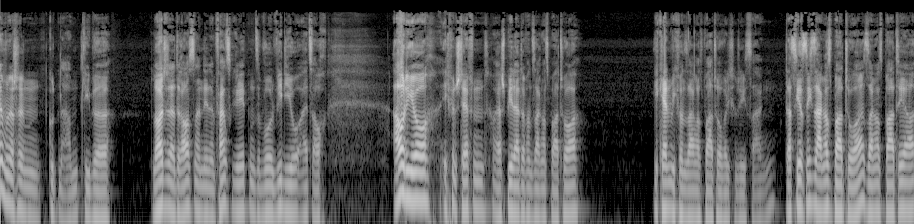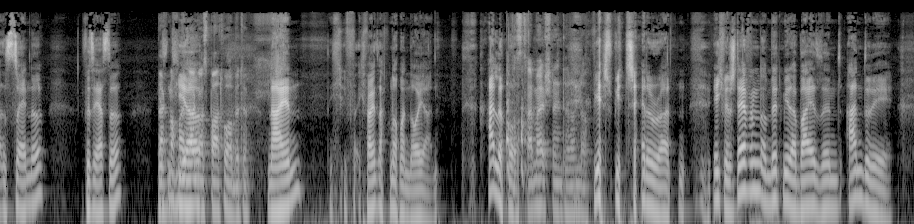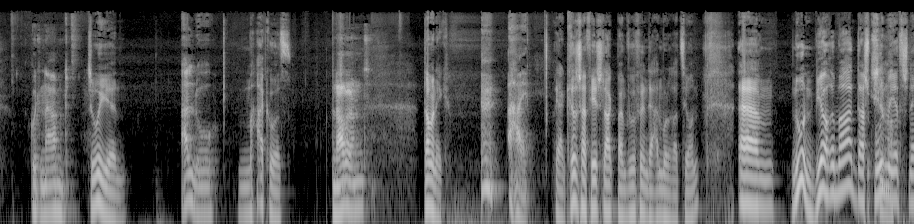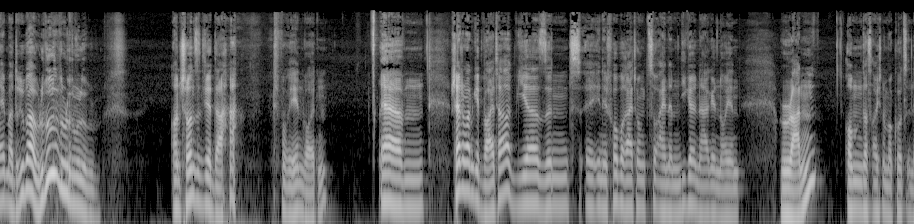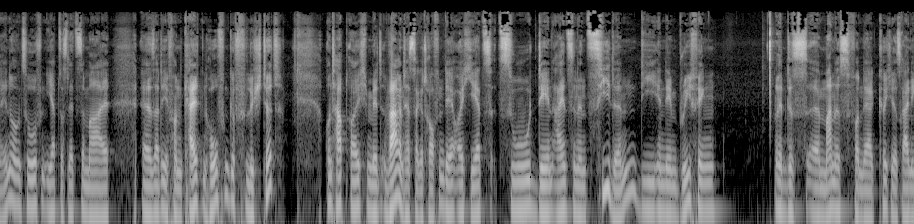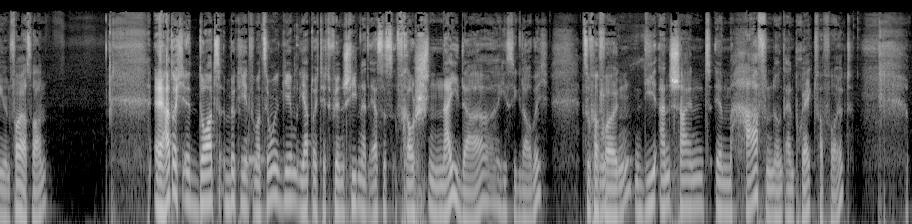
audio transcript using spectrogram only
Einen wunderschönen guten Abend, liebe Leute da draußen an den Empfangsgeräten, sowohl Video als auch Audio. Ich bin Steffen, euer Spielleiter von Sang aus Bartor. Ihr kennt mich von Sang aus Bartor, wollte ich natürlich sagen. Das hier ist nicht Sang aus Bartor. Sang aus Bartor ist zu Ende. Fürs Erste. Wir Sag nochmal Sang aus Bartor, bitte. Nein. Ich, ich fange jetzt einfach nochmal neu an. Hallo. Das dreimal schnell hintereinander. Wir spielen Shadowrun. Ich bin Steffen und mit mir dabei sind André. Guten Abend. Julian. Hallo. Markus. Guten Abend. Dominik. Hi. Ja, kritischer Fehlschlag beim Würfeln der Anmoderation. Ähm, nun, wie auch immer, da spulen wir jetzt schnell mal drüber. Und schon sind wir da, wo wir hin wollten. Ähm, Shadowrun geht weiter. Wir sind äh, in den Vorbereitungen zu einem niegelnagelneuen Run. Um das euch nochmal kurz in Erinnerung zu rufen. Ihr habt das letzte Mal, äh, seid ihr von Kaltenhofen geflüchtet und habt euch mit Warentester getroffen, der euch jetzt zu den einzelnen Zielen, die in dem Briefing des äh, Mannes von der Kirche des reinigenden Feuers waren, er hat euch äh, dort mögliche Informationen gegeben und ihr habt euch dafür entschieden, als erstes Frau Schneider, hieß sie, glaube ich, zu verfolgen, mhm. die anscheinend im Hafen irgendein Projekt verfolgt.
